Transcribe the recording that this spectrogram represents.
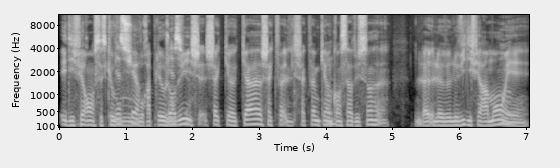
est différent, c'est ce que vous vous rappelez aujourd'hui. Chaque cas, chaque, chaque femme qui a un mmh. cancer du sein le, vit différemment. Mm. Et...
